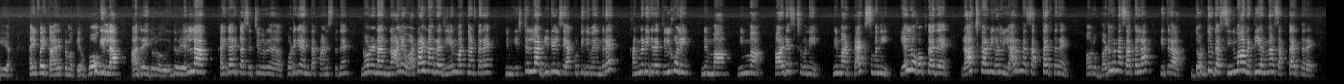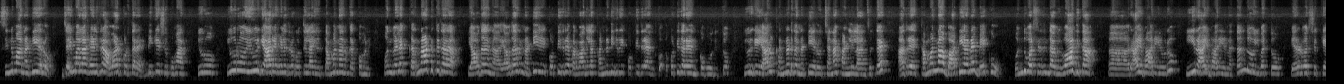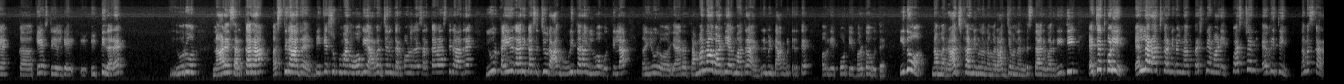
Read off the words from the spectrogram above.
ಹೈಫೈ ಕಾರ್ಯಕ್ರಮಕ್ಕೆ ಹೋಗಿಲ್ಲ. ಆದ್ರೆ ಇದು ಇದು ಎಲ್ಲ ಕೈಗಾರಿಕಾ ಸಚಿವರ ಕೊಡುಗೆ ಅಂತ ಕಾಣಿಸ್ತದೆ. ನೋಡೋಣ, ನಾಳೆ ವಾಟಾಳ್ ನಾಗರಾಜ್ ಏನ್ ಮಾತನಾಡ್ತಾರೆ? ನಿಮ್ಗೆ ಇಷ್ಟೆಲ್ಲ ಡೀಟೇಲ್ಸ್ ಯಾಕೆ ಕೊಟ್ಟಿದೀವಿ ಅಂದ್ರೆ, ಕನ್ನಡಿಗರೇ ತಿಳ್ಕೊಳ್ಳಿ, ನಿಮ್ಮ ನಿಮ್ಮ ಹಾರ್ಡೆಸ್ಟ್ ಮನಿ ನಿಮ್ಮ ಟ್ಯಾಕ್ಸ್ ಮನಿ ಎಲ್ಲೂ ಹೋಗ್ತಾ ಇದೆ. ರಾಜಕಾರಣಿಗಳು ಯಾರನ್ನ ಸಾಕ್ತಾ ಇರ್ತಾರೆ? ಅವರು ಬಡವ್ರನ್ನ ಸಾಕಲ್ಲ, ಈ ತರ ದೊಡ್ಡ ದೊಡ್ಡ ಸಿನಿಮಾ ನಟಿಯರನ್ನ ಸಾಕ್ತಾ ಇರ್ತಾರೆ. ಸಿನಿಮಾ ನಟಿಯರು ಜೈಮಾಲಾ ಹೇಳಿದ್ರೆ ಅವಾರ್ಡ್ ಕೊಡ್ತಾರೆ. ಡಿ ಕೆ ಶಿವಕುಮಾರ್, ಇವರು ಇವರು, ಇವ್ರಿಗೆ ಯಾರು ಹೇಳಿದ್ರೋ ಗೊತ್ತಿಲ್ಲ, ಇವ್ರು ತಮ್ಮನ್ನ ಕರ್ಕೊಂಬನ್ನಿ. ಒಂದ್ ವೇಳೆ ಕರ್ನಾಟಕದ ಯಾವ್ದ ಯಾವ್ದಾದ್ರು ನಟಿ ಕೊಟ್ಟಿದ್ರೆ ಪರವಾಗಿಲ್ಲ ಕನ್ನಡಿಗರಿಗೆ ಕೊಟ್ಟಿದ್ರೆ ಅನ್ಕೊ ಕೊಟ್ಟಿದ್ದಾರೆ ಅನ್ಕೋಬಹುದಿತ್ತು ಇವ್ರಿಗೆ ಯಾರು ಕನ್ನಡದ ನಟಿಯರು ಚೆನ್ನಾಗಿ ಕಾಣ್ಲಿಲ್ಲ ಅನ್ಸುತ್ತೆ. ಆದ್ರೆ ತಮ್ಮನ್ನ ಬಾಟಿಯಾನೇ ಬೇಕು. ಒಂದು ವರ್ಷದಿಂದ ವಿವಾದಿತ ರಾಯಭಾರಿ ಇವರು ಈ ರಾಯಭಾರಿಯನ್ನ ತಂದು ಇವತ್ತು ಎರಡು ವರ್ಷಕ್ಕೆ ಕೆ ಎಸ್ ಡಿ ಎಲ್ಗೆ ಇಟ್ಟಿದ್ದಾರೆ. ಇವರು ನಾಳೆ ಸರ್ಕಾರ ಅಸ್ಥಿರ ಆದ್ರೆ, ಡಿ ಕೆ ಶಿವಕುಮಾರ್ ಹೋಗಿ ಅರವತ್ ಜನ ಕರ್ಕೊಂಡು ಹೋದ್ರೆ ಸರ್ಕಾರ ಅಸ್ಥಿರ ಆದ್ರೆ ಇವ್ರ ಕೈಗಾರಿಕಾ ಸಚಿವರು ಆಗ ಉಳಿತಾರೋ ಇಲ್ವೋ ಗೊತ್ತಿಲ್ಲ. ಇವರು ಯಾರೋ ತಮನ್ನಾ ಬಾಟಿಯಾಗಿ ಮಾತ್ರ ಅಗ್ರಿಮೆಂಟ್ ಆಗ್ಬಿಟ್ಟಿರುತ್ತೆ. ಅವ್ರಿಗೆ ಕೋಟಿ ಹೊರಟೋಗುತ್ತೆ. ಇದು ನಮ್ಮ ರಾಜಕಾರಣಿಗಳು ನಮ್ಮ ರಾಜ್ಯವನ್ನ ನಡೆಸ್ತಾ ಇರುವ ರೀತಿ. ಎಚ್ಚೆತ್ಕೊಳ್ಳಿ. ಎಲ್ಲ ರಾಜಕಾರಣಿಗಳನ್ನ ಪ್ರಶ್ನೆ ಮಾಡಿ ಕ್ವೆಶ್ಚನ್ ಎವ್ರಿಥಿಂಗ್ ನಮಸ್ಕಾರ.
